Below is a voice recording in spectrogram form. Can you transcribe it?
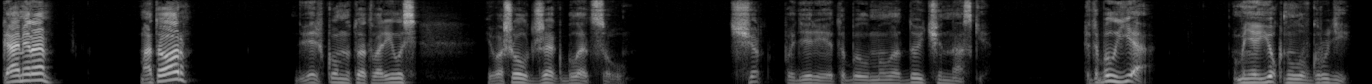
«Камера! «Мотор!» Дверь в комнату отворилась, и вошел Джек Блэдсоу. Черт подери, это был молодой Чинаски. Это был я. У меня ёкнуло в груди.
